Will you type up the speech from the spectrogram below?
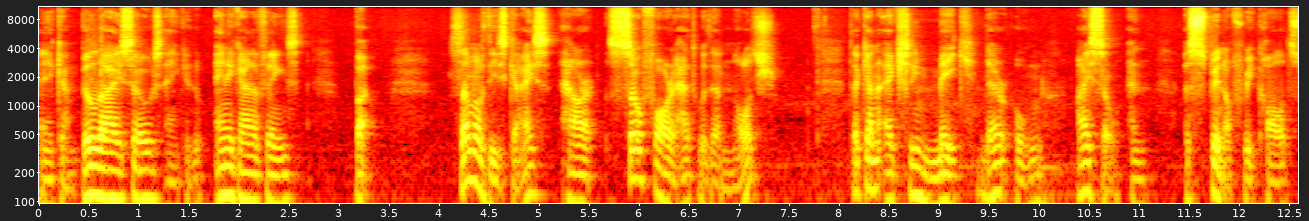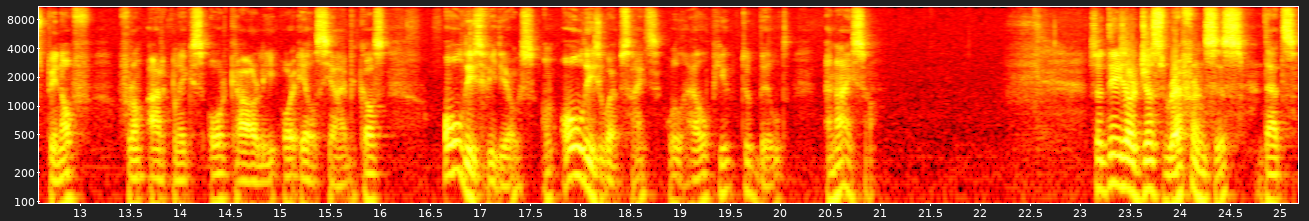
And you can build ISOs and you can do any kind of things. Some of these guys are so far ahead with their knowledge they can actually make their own ISO and a spin-off. We call it spin-off from ArcoLinux or Carli or LCI because all these videos on all these websites will help you to build an ISO. So these are just references that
